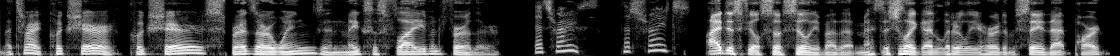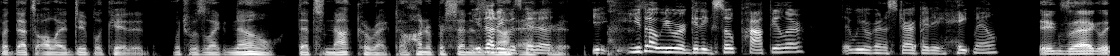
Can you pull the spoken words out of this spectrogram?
That's right. Quick share. Quick share spreads our wings and makes us fly even further. That's right. That's right. I just feel so silly about that message. Like I literally heard him say that part, but that's all I duplicated, which was like, no, that's not correct. 100% is You thought he was gonna- You, you thought we were getting so popular that we were going to start getting hate mail? Exactly.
